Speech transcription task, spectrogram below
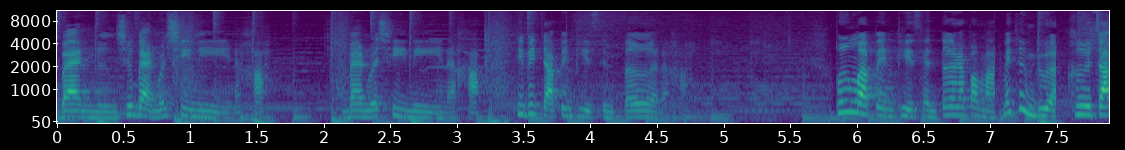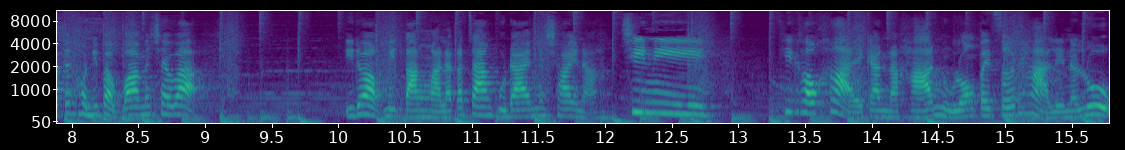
แบรนด์หนึ่งชื่อแบรนด์ว่าชีนีนะคะ แบรนด์ว่าชีนีนะคะ ที่พี่จ๊าเป็นพรีเซนเตอร์นะคะเพิ่งมาเป็นพรีเซนเตอร์ได้ประมาณไม่ถึงเดือนคือจ๊าเป็นคนที่แบบว่าไม่ใช่ว่าอีดอกมีตังมาแล้วก็จ้างกูได้ไม่ใช่นะชีนี ที่เขาขายกันนะคะ หนูลองไปเซิร์ชหาเลยนะลูก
